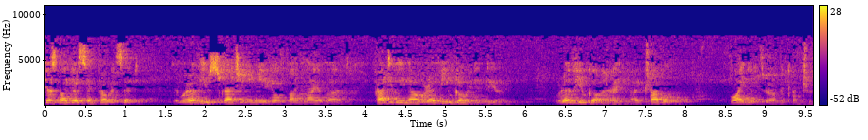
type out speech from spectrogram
Just like our Saint Prophet said, that wherever you scratch in India you'll find Mayavad. Practically now wherever you go in India, wherever you go, and I, I travel widely throughout the country,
